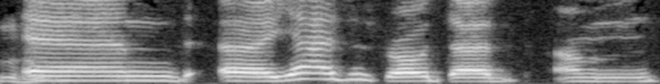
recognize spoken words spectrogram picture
and uh, yeah, I just wrote that um,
